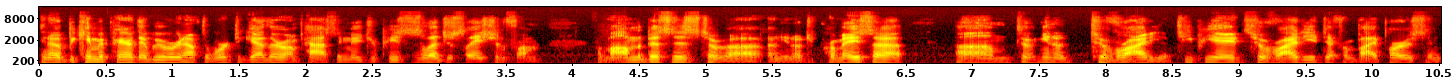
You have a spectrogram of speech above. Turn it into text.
you know, became apparent that we were going to have to work together on passing major pieces of legislation from from omnibuses to uh, you know to PROMESA um, to you know to a variety of TPA to a variety of different bipartisan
